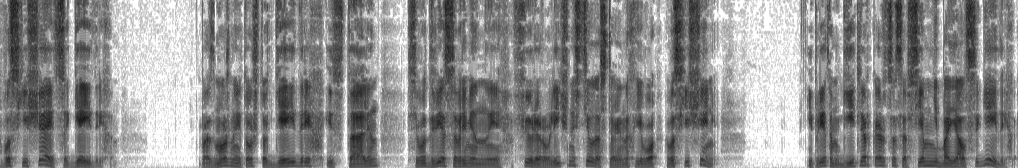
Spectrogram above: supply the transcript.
восхищается Гейдрихом. Возможно и то, что Гейдрих и Сталин всего две современные фюреру личности, удостоенных его восхищения. И при этом Гитлер, кажется, совсем не боялся Гейдриха,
